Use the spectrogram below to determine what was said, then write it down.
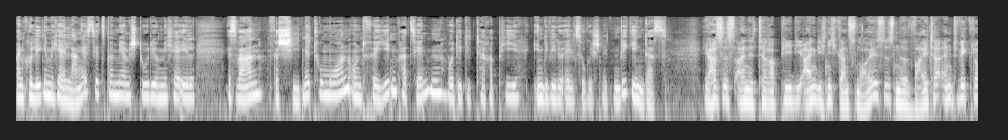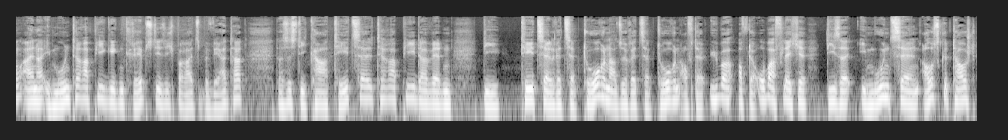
Mein Kollege Michael Lange ist jetzt bei mir im Studio. Michael, es waren verschiedene Tumoren und für jeden Patienten wurde die Therapie individuell zugeschnitten. Wie ging das? Ja, es ist eine Therapie, die eigentlich nicht ganz neu ist. Es ist eine Weiterentwicklung einer Immuntherapie gegen Krebs, die sich bereits bewährt hat. Das ist die KT-Zelltherapie. Da werden die T-Zellrezeptoren, also Rezeptoren auf der, Über auf der Oberfläche dieser Immunzellen ausgetauscht,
